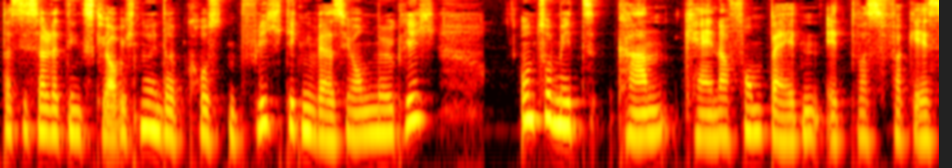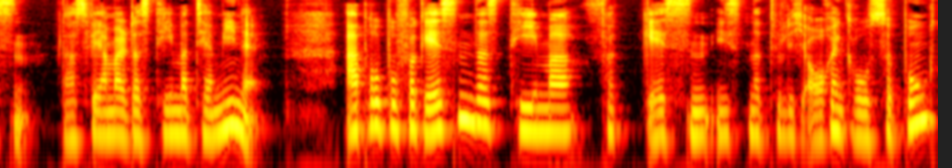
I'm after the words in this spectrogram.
das ist allerdings, glaube ich, nur in der kostenpflichtigen Version möglich und somit kann keiner von beiden etwas vergessen. Das wäre mal das Thema Termine. Apropos vergessen, das Thema Vergessen ist natürlich auch ein großer Punkt.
